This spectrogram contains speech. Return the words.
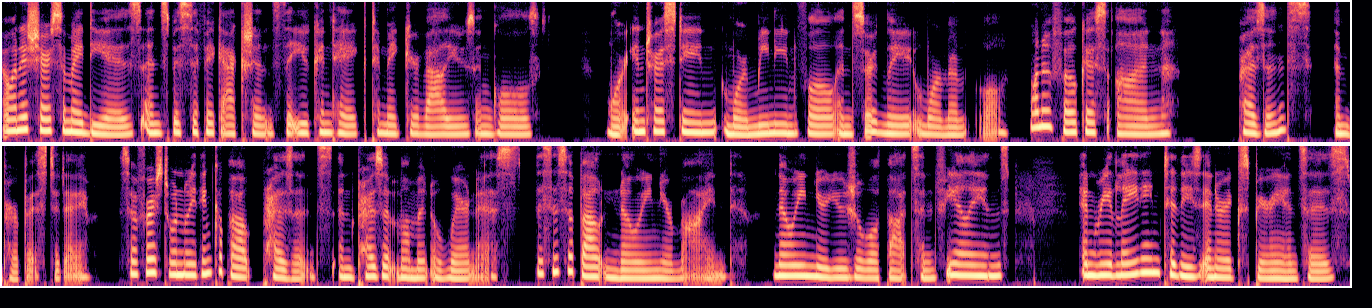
I want to share some ideas and specific actions that you can take to make your values and goals more interesting, more meaningful, and certainly more memorable. I want to focus on presence and purpose today. So, first, when we think about presence and present moment awareness, this is about knowing your mind, knowing your usual thoughts and feelings, and relating to these inner experiences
